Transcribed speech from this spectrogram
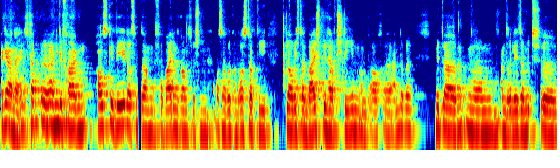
Ja, gerne. Ich habe äh, einige Fragen ausgewählt aus unserem Verbreitungsraum zwischen Osnabrück und Rostock, die, glaube ich, dann beispielhaft stehen und auch äh, andere, mit, äh, andere Leser mit äh,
